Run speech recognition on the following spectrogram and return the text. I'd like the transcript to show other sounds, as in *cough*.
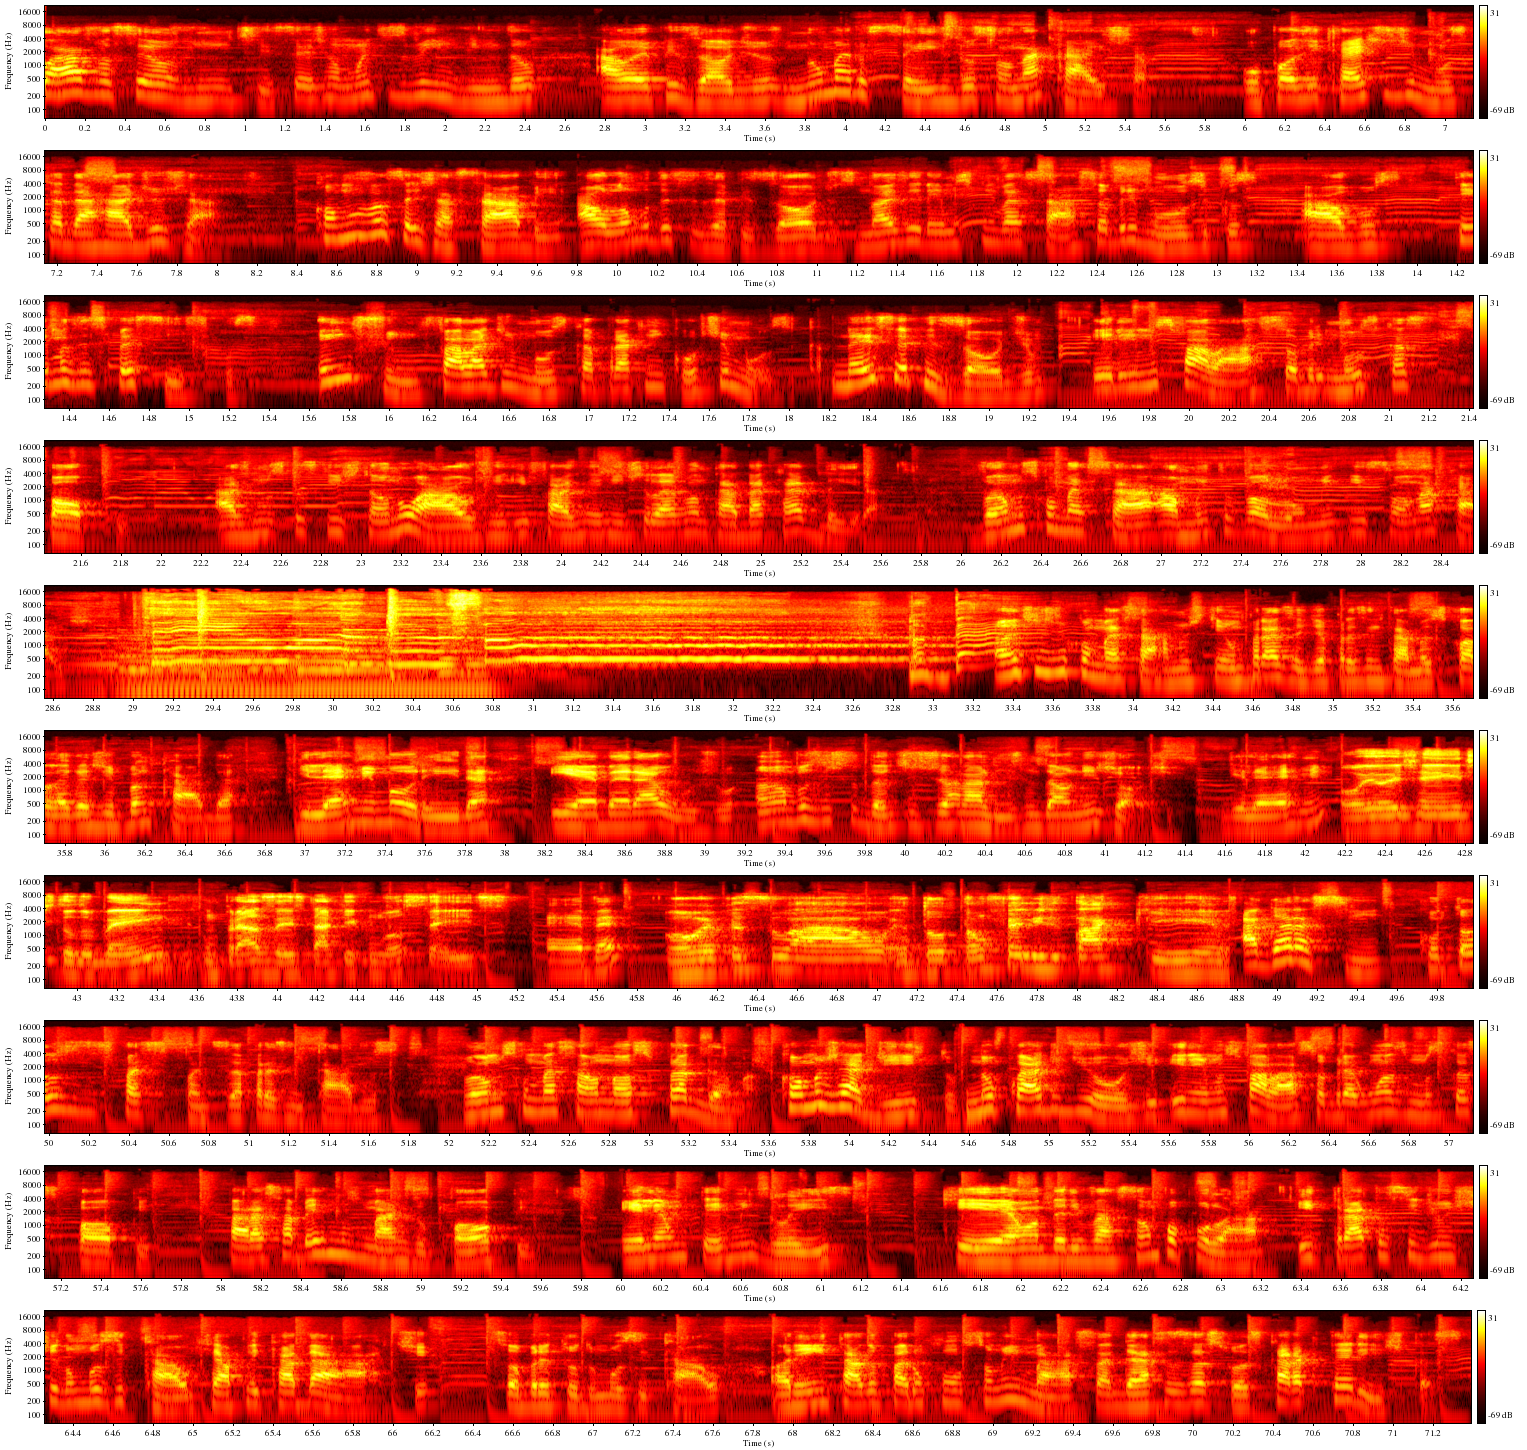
Olá, você ouvinte, sejam muito bem-vindos ao episódio número 6 do Som na Caixa, o podcast de música da Rádio Já. Como vocês já sabem, ao longo desses episódios nós iremos conversar sobre músicos, álbuns, temas específicos, enfim, falar de música para quem curte música. Nesse episódio, iremos falar sobre músicas pop, as músicas que estão no auge e fazem a gente levantar da cadeira. Vamos começar a muito volume e som na caixa. Antes de começarmos, tenho o prazer de apresentar meus colegas de bancada, Guilherme Moreira e Heber Araújo, ambos estudantes de jornalismo da Unijorge. Guilherme. Oi, oi, gente, tudo bem? Um prazer estar aqui com vocês. Heber. Oi, pessoal, eu tô tão feliz de estar aqui. Agora sim, com todos os participantes apresentados, vamos começar o nosso programa. Como já dito, no quadro de hoje iremos falar sobre algumas músicas pop. Para sabermos mais do pop, ele é um termo inglês que é uma derivação popular e trata-se de um estilo musical que é aplicado à arte, sobretudo musical, orientado para um consumo em massa graças às suas características.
